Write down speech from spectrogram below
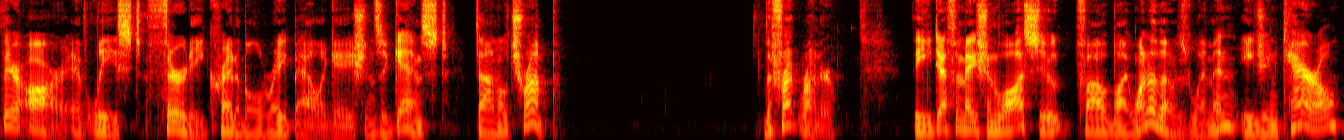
there are at least 30 credible rape allegations against Donald Trump. The frontrunner, the defamation lawsuit filed by one of those women, E. Jean Carroll,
